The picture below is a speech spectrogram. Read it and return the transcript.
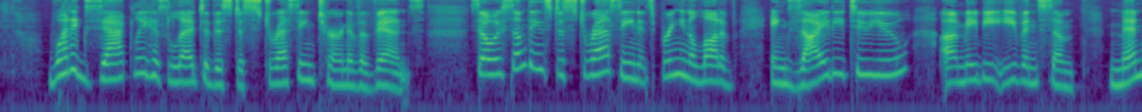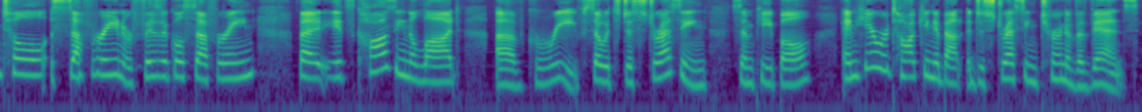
what exactly has led to this distressing turn of events? So, if something's distressing, it's bringing a lot of anxiety to you, uh, maybe even some mental suffering or physical suffering, but it's causing a lot of grief. So, it's distressing some people. And here we're talking about a distressing turn of events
